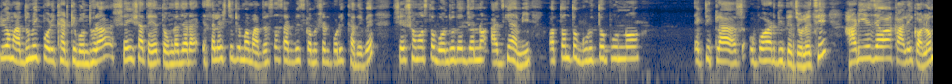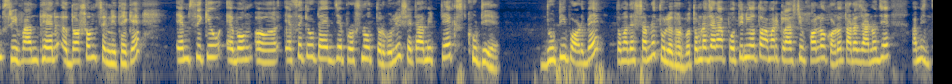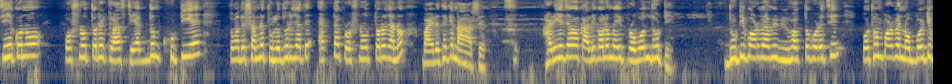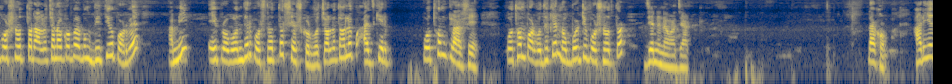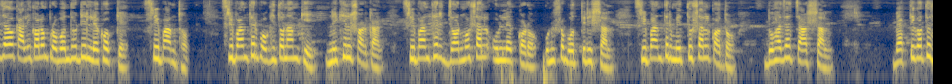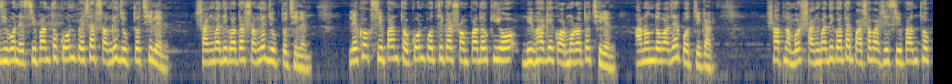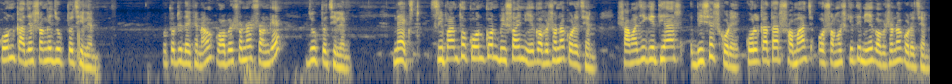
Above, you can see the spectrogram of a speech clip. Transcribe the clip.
প্রিয় মাধ্যমিক পরীক্ষার্থী বন্ধুরা, সেই সাথে তোমরা যারা এসএলএসটি কিংবা মাদ্রাসা সার্ভিস কমিশন পরীক্ষা দেবে সেই সমস্ত বন্ধুদের জন্য আজকে আমি অত্যন্ত গুরুত্বপূর্ণ একটি ক্লাস উপহার দিতে চলেছি। হারিয়ে যাওয়া কালি কলম শ্রীপান্থের দশম শ্রেণি থেকে এমসিকিউ এবং এসএকিউ টাইপ যে প্রশ্ন উত্তরগুলি, সেটা আমি টেক্সট খুঁটিয়ে দুটি পর্বে তোমাদের সামনে তুলে ধরবো। তোমরা যারা প্রতিনিয়ত আমার ক্লাসটি ফলো করো, তারা জানো যে আমি যে কোনো প্রশ্ন উত্তরের ক্লাসটি একদম খুঁটিয়ে তোমাদের সামনে তুলে ধরি যাতে একটা প্রশ্ন উত্তরও যেন বাইরে থেকে না আসে। হারিয়ে যাওয়া কালি কলম এই প্রবন্ধটি। দুটি পর্বে আমি বিভক্ত করেছি। প্রথম পর্বে নব্বইটি প্রশ্নোত্তর আলোচনা করব এবং দ্বিতীয় পর্বে আমি এই প্রবন্ধের প্রশ্নোত্তর শেষ করব। চলো তাহলে আজকের প্রথম ক্লাসে, প্রথম পর্ব থেকে নব্বইটি প্রশ্নোত্তর জেনে নেওয়া যাক। দেখো, হারিয়ে যাওয়া কালি কলম প্রবন্ধটির লেখককে শ্রীপান্থ। শ্রীপান্থের প্রকৃত নাম কি? নিখিল সরকার। শ্রীপান্থের জন্মসাল উল্লেখ করো, উনিশশো বত্রিশ সাল। শ্রীপান্থের মৃত্যুসাল কত? দু হাজার চার সাল। ব্যক্তিগত জীবনে শ্রীপান্থ কোন পেশার সঙ্গে যুক্ত ছিলেন? সাংবাদিকতার সঙ্গে যুক্ত ছিলেন। লেখক শ্রীপান্থ কোন পত্রিকার সম্পাদকীয় বিভাগে কর্মরত ছিলেন? আনন্দবাজার পত্রিকার। সাত নম্বর, সাংবাদিকতার পাশাপাশি শ্রীপান্থ কোন কাজের সঙ্গে যুক্ত ছিলেন? উত্তরটি দেখে নাও। গবেষণার সঙ্গে যুক্ত ছিলেন। নেক্সট, শ্রীপান্থ কোন কোন বিষয় নিয়ে গবেষণা করেছেন? সামাজিক ইতিহাস বিশেষ করে কলকাতার সমাজ ও সংস্কৃতি নিয়ে গবেষণা করেছেন।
